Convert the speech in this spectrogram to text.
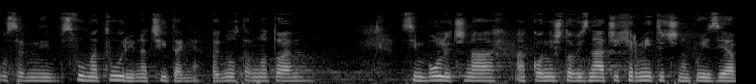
посебни сфуматури на читање. Едноставно тоа е символична, ако ништо ви значи, херметична поезија,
